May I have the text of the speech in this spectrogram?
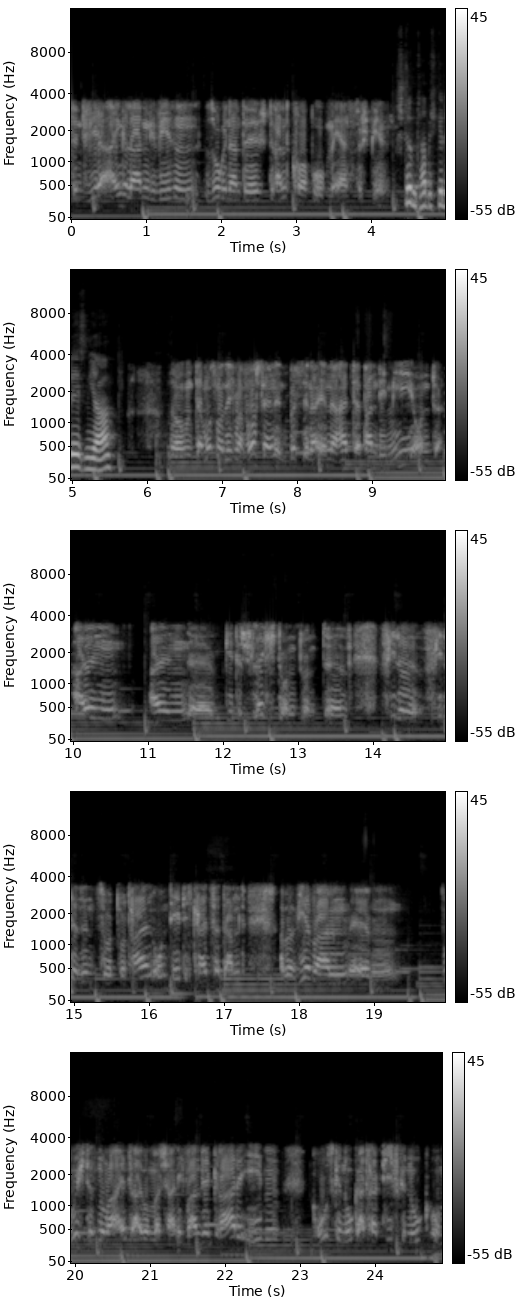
sind wir eingeladen gewesen, sogenannte Strandkorb Open Airs zu spielen. stimmt, habe ich gelesen, ja. So, und da muss man sich mal vorstellen, du bist in, innerhalb der Pandemie und allen, allen äh, geht es schlecht und, und äh, viele, viele sind zur totalen Untätigkeit verdammt. Aber wir waren ähm, durch das Nummer 1 Album wahrscheinlich, waren wir gerade eben groß genug, attraktiv genug, um,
